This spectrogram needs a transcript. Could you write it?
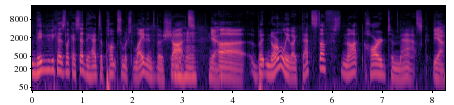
maybe because, like I said, they had to pump so much light into those shots. Yeah. Uh, but normally, like that stuff's not hard to mask. yeah,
